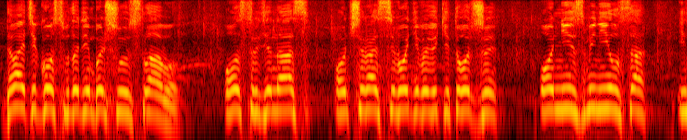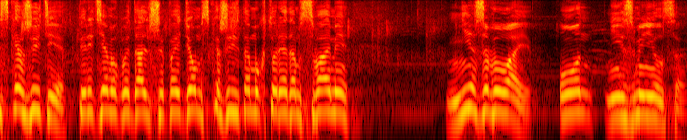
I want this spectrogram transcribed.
Давайте Господу дадим большую славу. Он среди нас. Он вчера, сегодня, во веки тот же. Он не изменился. И скажите, перед тем, как мы дальше пойдем, скажите тому, кто рядом с вами, не забывай, Он не изменился.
